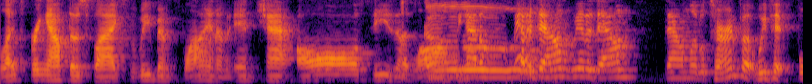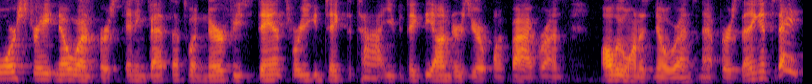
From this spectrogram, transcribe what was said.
let's bring out those flags. We've been flying them in chat all season let's long. We had, a, we had a down, we had a down down little turn, but we've hit four straight no run first inning bets. That's what Nerfy stands for. You can take the tie, you can take the under 0.5 runs. All we want is no runs in that first inning. And today,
